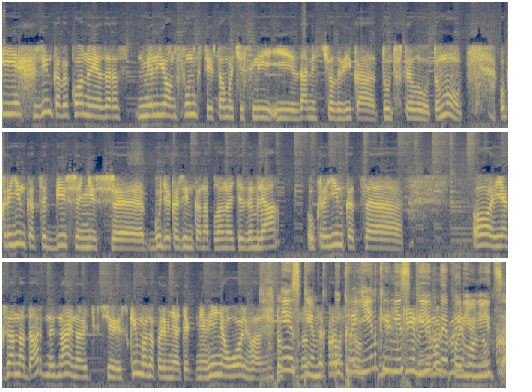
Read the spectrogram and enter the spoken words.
І жінка виконує зараз мільйон функцій, в тому числі і замість чоловіка тут в тилу. Тому українка це більше ніж е, будь-яка жінка на планеті Земля. Українка це. Ой, як Жанна Дарк, не знаю навіть чи з ким можна порівняти, як княгиня Ольга. Ну, тобто, Ні з ну, ким. це просто, Українки ні з ким не неможливо, порівнюються.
